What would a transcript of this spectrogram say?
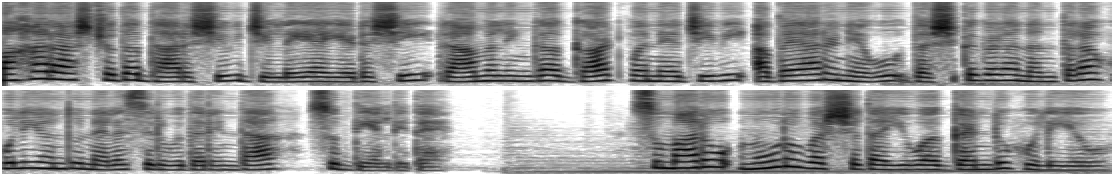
ಮಹಾರಾಷ್ಟ್ರದ ಧಾರಶಿವ್ ಜಿಲ್ಲೆಯ ಎಡಶಿ ರಾಮಲಿಂಗ ಘಾಟ್ ವನ್ಯಜೀವಿ ಅಭಯಾರಣ್ಯವು ದಶಕಗಳ ನಂತರ ಹುಲಿಯೊಂದು ನೆಲೆಸಿರುವುದರಿಂದ ಸುದ್ದಿಯಲ್ಲಿದೆ. ಸುಮಾರು ಮೂರು ವರ್ಷದ ಯುವ ಗಂಡು ಹುಲಿಯು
